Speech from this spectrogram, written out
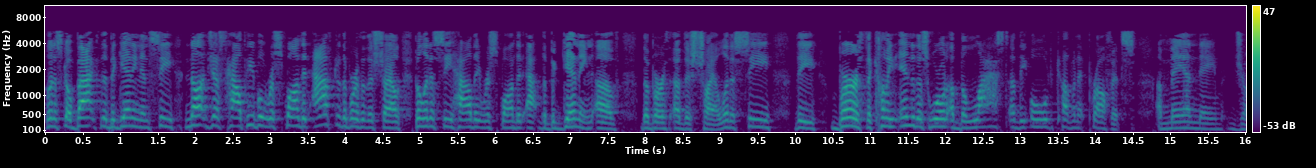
Let us go back to the beginning and see not just how people responded after the birth of this child, but let us see how they responded at the beginning of the birth of this child. Let us see the birth, the coming into this world of the last of the Old Covenant prophets, a man named John.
